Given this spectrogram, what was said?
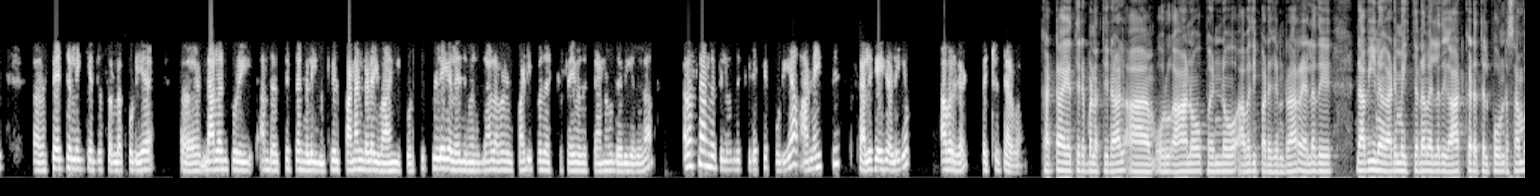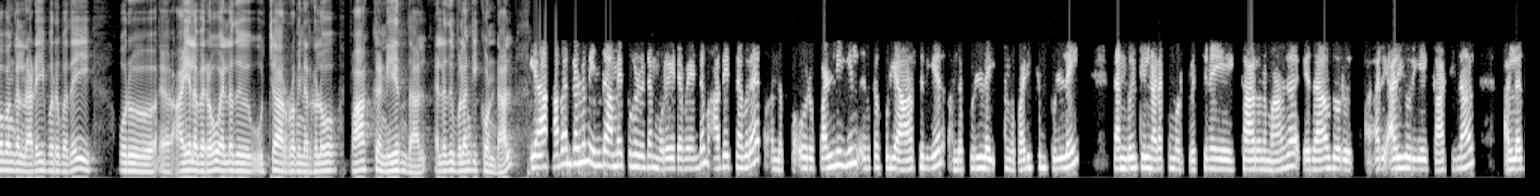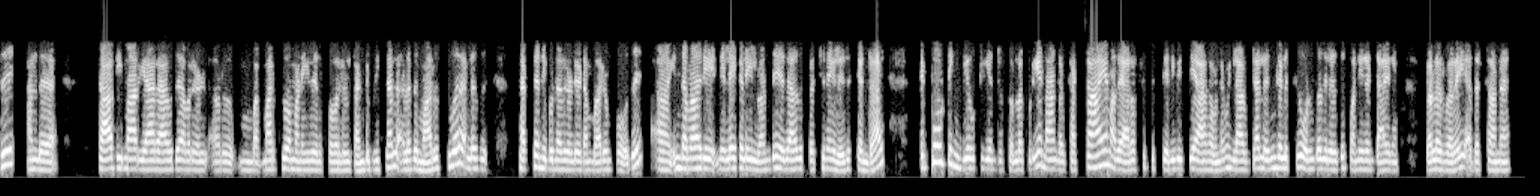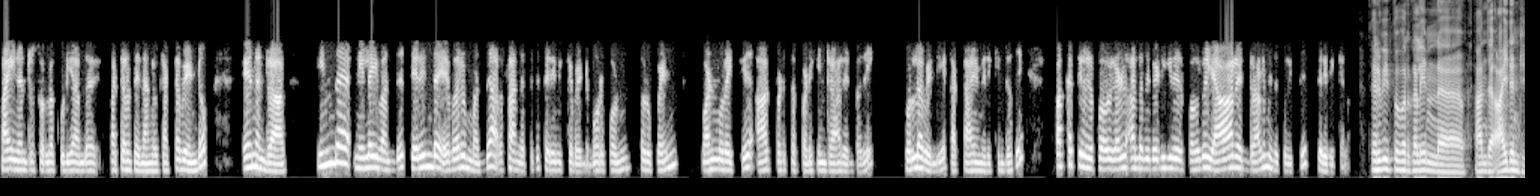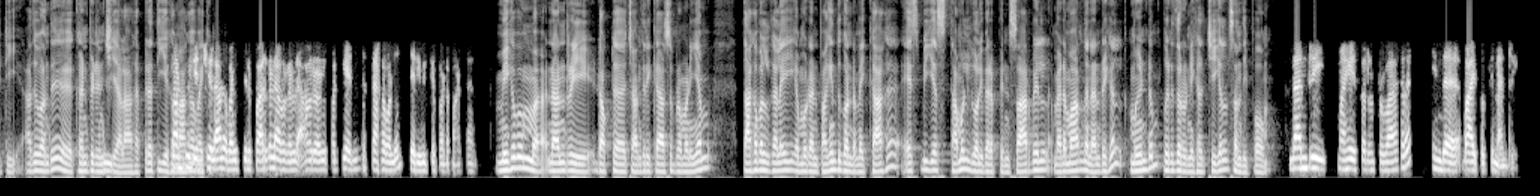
சென்ட்ரலிங்க் என்று சொல்லக்கூடிய நலன்புரி அந்த திட்டங்களின் கீழ் பணங்களை வாங்கி கொடுத்து பிள்ளைகள் எதுவும் இருந்தால் அவர்கள் படிப்பதற்கு செய்வதற்கான உதவிகள் எல்லாம் அரசாங்கத்திலிருந்து கிடைக்கக்கூடிய அனைத்து சலுகைகளையும் அவர்கள் பெற்று கட்டாய திருமணத்தினால் ஆம், ஒரு ஆணோ பெண்ணோ அவதிப்படுகின்றார் அல்லது நவீன அடிமைத்தனம் அல்லது ஆட்கடத்தல் போன்ற சம்பவங்கள் நடைபெறுவதை ஒரு அயலவரோ அல்லது உற்றார் உறவினர்களோ பார்க்க நேர்ந்தால் அல்லது விளங்கிக் கொண்டால் அவர்களும் இந்த அமைப்புகளிடம் முறையிட வேண்டும். அதை தவிர அந்த ஒரு பள்ளியில் இருக்கக்கூடிய ஆசிரியர் அந்த பிள்ளை அங்க படிக்கும் பிள்ளை தன் வீட்டில் நடக்கும் ஒரு பிரச்சனையை காரணமாக ஏதாவது ஒரு அறி அறிகுறியை காட்டினால் அல்லது அந்த சாதிமார் யாராவது அவர்கள் ஒரு ம- மருத்துவமனையில் இருப்பவர்கள் கண்டுபிடித்தால் அல்லது மருத்துவர் அல்லது சட்ட நிபுணர்களிடம் வரும்போது இந்த மாதிரி நிலைகளில் வந்து ஏதாவது பிரச்சனைகள் இருக்கின்றால் ரிப்போர்ட்டிங் டியூட்டி என்று சொல்லக்கூடிய நாங்கள் கட்டாயம் அதை அரசுக்கு தெரிவித்தே ஆக வேண்டும். இல்லாவிட்டால் எங்களுக்கு ஒன்பதிலிருந்து பன்னிரெண்டாயிரம் டாலர் வரை அதற்கான ஃபைன் என்று சொல்லக்கூடிய அந்த கட்டணத்தை நாங்கள் கட்ட வேண்டும். ஏனென்றால் இந்த நிலை வந்து தெரிந்த எவரும் வந்து அரசாங்கத்துக்கு தெரிவிக்க வேண்டும். ஒரு பொன் ஒரு பெண் வன்முறைக்கு ஆட்படுத்தப்படுகின்றார் என்பதை சொல்ல வேண்டிய கட்டாயம் இருக்கின்றது. பக்கத்தில் இருப்பவர்கள் அல்லது வெளியில் இருப்பவர்கள் யார் என்றாலும் இது குறித்து தெரிவிக்கலாம். தெரிவிப்பவர்களின் அந்த ஐடென்டிட்டி அது வந்து கன்ஃபிடென்ஷியலாக பிரத்யேகமாக வைத்திருப்பார்கள். அவர்கள் அவர்கள் பற்றி எந்த தகவலும் தெரிவிக்கப்பட மாட்டார் மிகவும் நன்றி டாக்டர் சந்திரிகா சுப்பிரமணியம். தகவல்களை எம்முடன் பகிர்ந்து கொண்டமைக்காக எஸ்பிஎஸ் தமிழ் ஒலிபரப்பின் சார்பில் மனமார்ந்த நன்றிகள். மீண்டும் பெரிதொரு நிகழ்ச்சியில் சந்திப்போம். நன்றி மகேஸ்வரன் பிரபாகரன். இந்த வாய்ப்புக்கு நன்றி.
